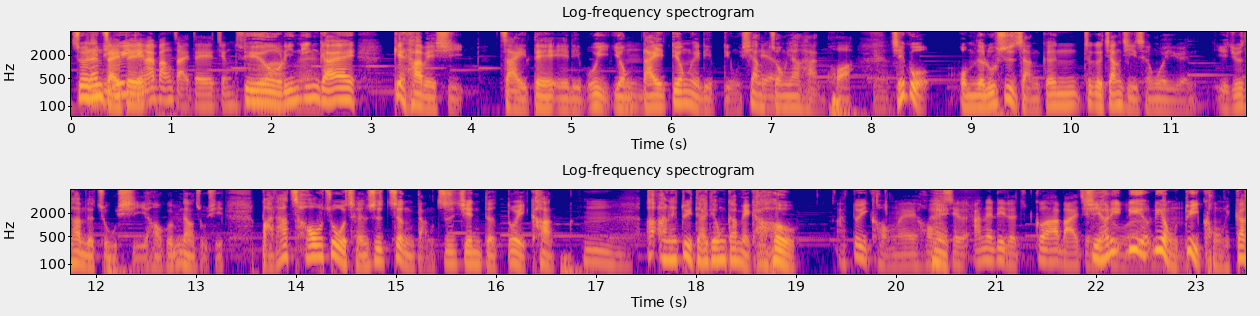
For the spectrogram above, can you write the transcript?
所以咱在地地，爱帮在地争取对啊，，您应该 get 他的是在地的立委，用嗯台中的立场向中央喊话。结果我们的卢市长跟这个江启臣委员，也就是他们的主席哈，国民党主席，把他操作成是政党之间的对抗。嗯。啊，安尼对台中敢会较好？啊，对抗的方式，安尼你就搁较歹是啊，你你你用对抗的角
